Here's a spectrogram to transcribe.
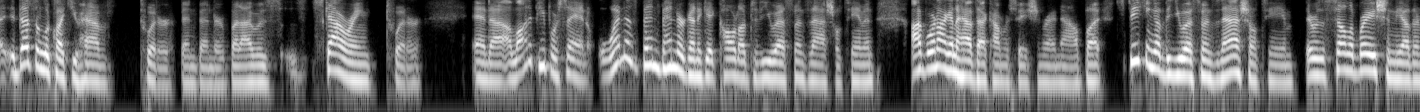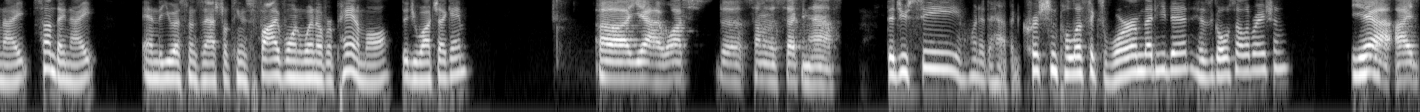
it doesn't look like you have Twitter, Ben Bender, but I was scouring Twitter, and uh, a lot of people are saying, when is Ben Bender going to get called up to the U.S. men's national team? And I, we're not going to have that conversation right now. But speaking of the U.S. men's national team, there was a celebration the other night, Sunday night, and the U.S. men's national team's 5 1 win over Panama. Did you watch that game? Uh, yeah, I watched the some of the second half. Did you see when did it happen? Christian Pulisic's worm that he did, his goal celebration? Yeah, I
